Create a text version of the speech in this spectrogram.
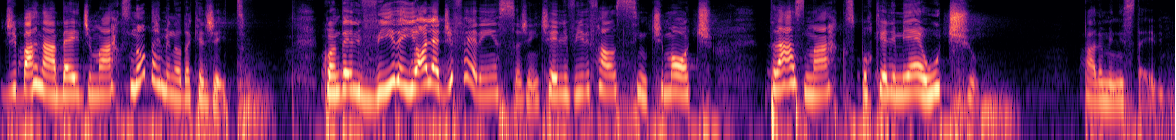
de Barnabé e de Marcos, não terminou daquele jeito. Quando ele vira e olha a diferença, gente, ele vira e fala assim: Timóteo, traz Marcos, porque ele me é útil para o ministério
